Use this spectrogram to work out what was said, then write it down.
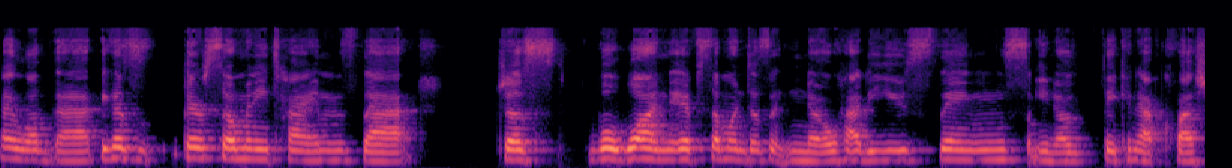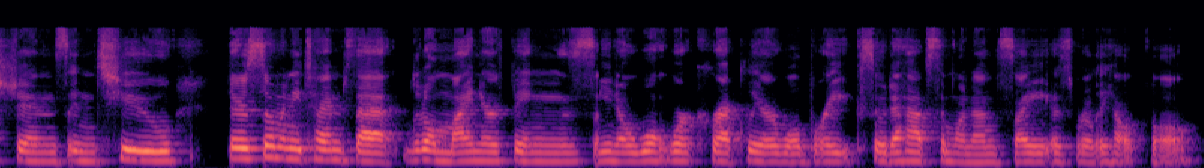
I love that because there's so many times that just, well, one, if someone doesn't know how to use things, you know, they can have questions. And two, there's so many times that little minor things, you know, won't work correctly or will break. So to have someone on site is really helpful.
